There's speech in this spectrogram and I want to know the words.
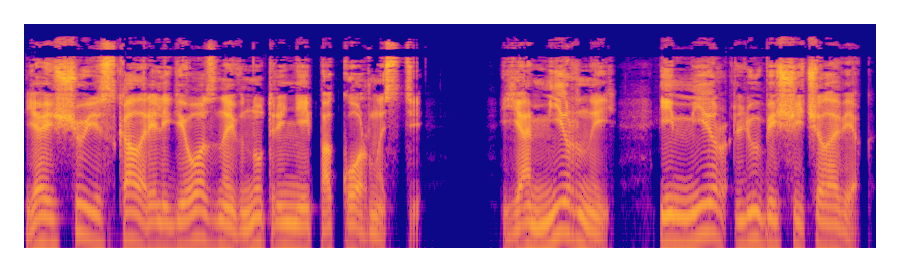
я ищу и искал религиозной внутренней покорности. Я мирный и мир любящий человек.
